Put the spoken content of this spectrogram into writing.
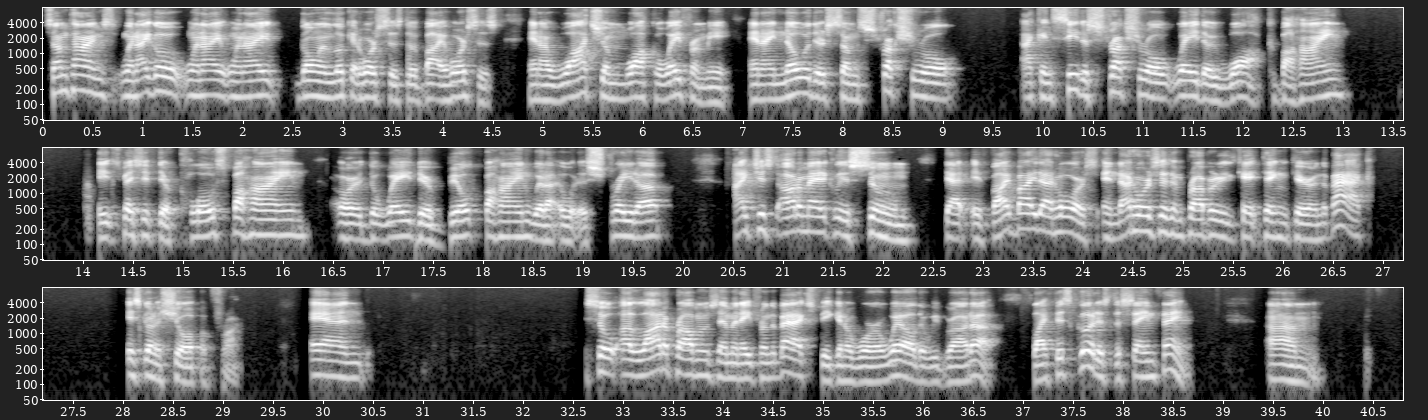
Sometimes when I go when I when I go and look at horses to buy horses and I watch them walk away from me and I know there's some structural I can see the structural way they walk behind especially if they're close behind or the way they're built behind with a, with a straight up. I just automatically assume that if I buy that horse and that horse isn't properly ca- taken care of in the back, it's going to show up up front. And so a lot of problems emanate from the back. Speaking of War Well that we brought up, life is good is the same thing. Um,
